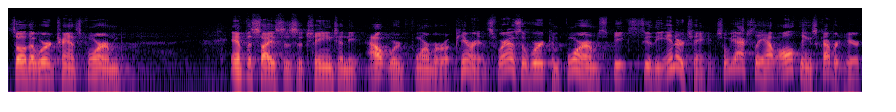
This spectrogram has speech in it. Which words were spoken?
So the word transform emphasizes a change in the outward form or appearance, whereas the word conform speaks to the inner change. So we actually have all things covered here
